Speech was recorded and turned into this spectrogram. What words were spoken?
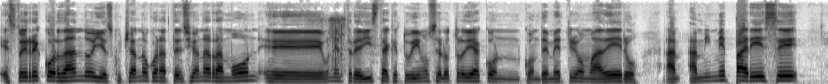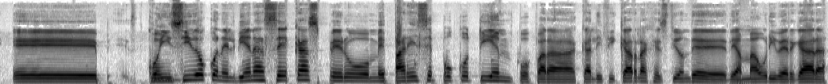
estoy recordando y escuchando con atención a Ramón eh, una entrevista que tuvimos el otro día con, con Demetrio Madero. A, mí me parece, eh, coincido con el bien a secas, pero me parece poco tiempo para calificar la gestión de, de Amauri Vergara.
